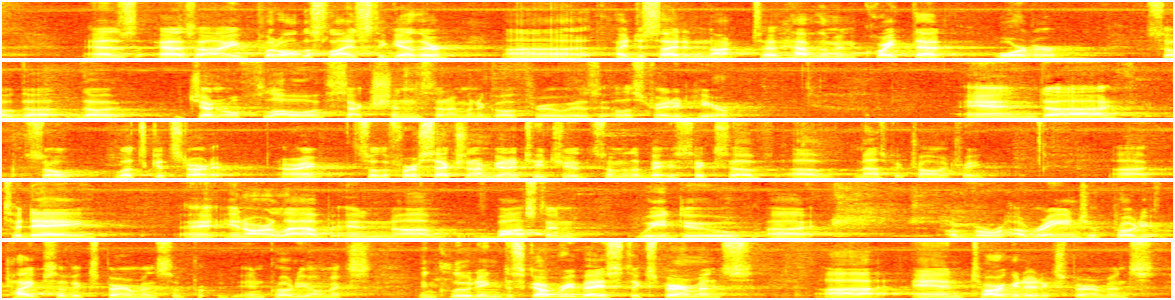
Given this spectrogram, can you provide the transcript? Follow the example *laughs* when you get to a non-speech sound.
As, as I put all the slides together, uh, I decided not to have them in quite that order. So the, the general flow of sections that I'm going to go through is illustrated here. And uh, so let's get started. All right. So the first section I'm going to teach you some of the basics of, of mass spectrometry. Uh, today, in our lab in um, Boston, we do uh, a, a, range of types of experiments of in proteomics, including discovery-based experiments uh, and targeted experiments.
